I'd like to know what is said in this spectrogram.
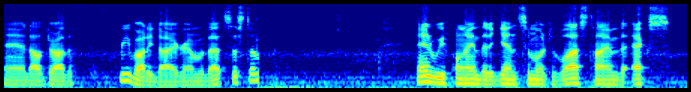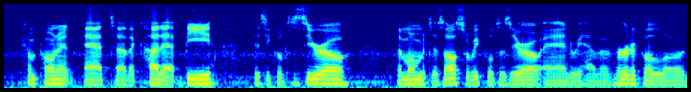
and I'll draw the free body diagram of that system. And we find that again, similar to the last time, the x component at uh, the cut at B is equal to 0, the moment is also equal to 0, and we have a vertical load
